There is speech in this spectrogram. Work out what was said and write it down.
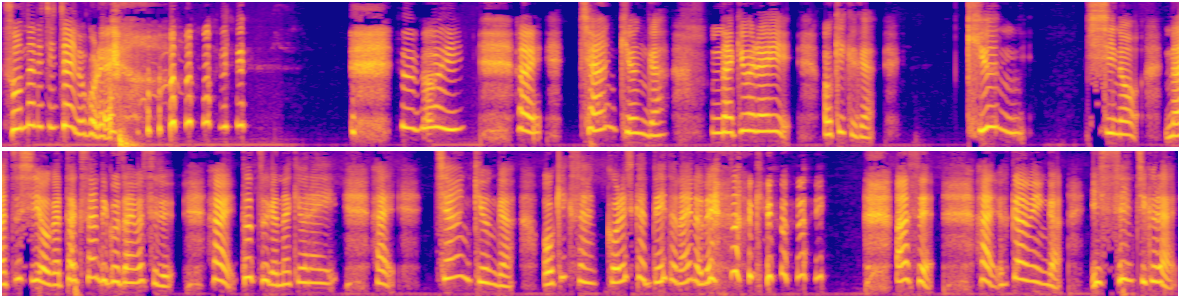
そんなにちっちゃいのこれ？すごい。はい。チャンキュンが泣き笑い。おきくがキュン詩の夏仕様がたくさんでございまする。はい。トッツーが泣き笑い。はい。チャンキュンが、おきくさん、これしかデータないので、泣き笑い。汗。はい。深みんが、1センチくらい。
